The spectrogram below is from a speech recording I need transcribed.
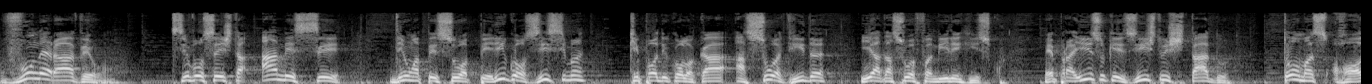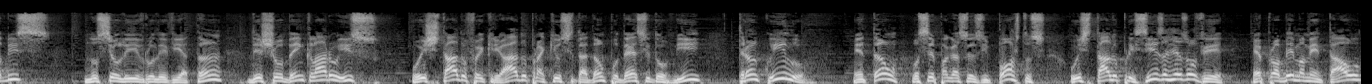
vulnerável, se você está à mercê de uma pessoa perigosíssima que pode colocar a sua vida e a da sua família em risco. É para isso que existe o Estado. Thomas Hobbes, no seu livro Leviatã, deixou bem claro isso. O Estado foi criado para que o cidadão pudesse dormir tranquilo. Então, você paga seus impostos, o Estado precisa resolver. É problema mental,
